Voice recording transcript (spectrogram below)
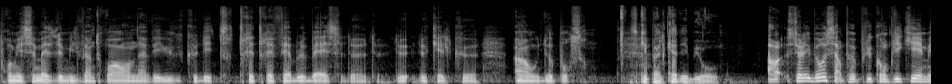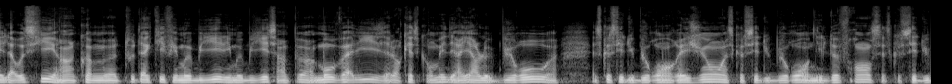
premier semestre 2023, on avait eu que des très très faibles baisses de quelques 1 ou 2% Ce qui n'est pas le cas des bureaux. Alors, sur les bureaux, c'est un peu plus compliqué, mais là aussi, hein, comme tout actif immobilier, l'immobilier, c'est un peu un mot valise. Alors, qu'est-ce qu'on met derrière le bureau? Est-ce que c'est du bureau en région? Est-ce que c'est du bureau en Ile-de-France Est-ce que c'est du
